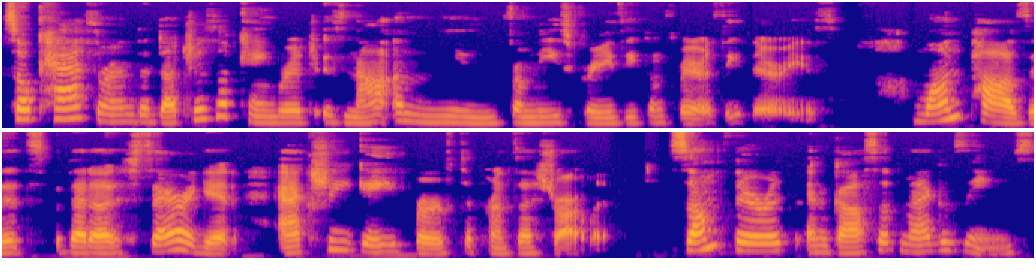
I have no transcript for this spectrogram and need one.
So, Catherine, the Duchess of Cambridge, is not immune from these crazy conspiracy theories. One posits that a surrogate actually gave birth to Princess Charlotte. Some theorists and gossip magazines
